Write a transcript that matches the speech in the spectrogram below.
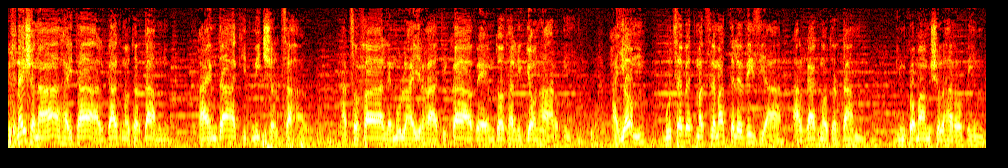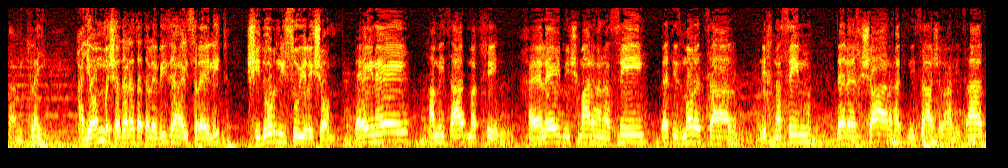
לפני שנה הייתה על גג נוטרדם העמדה הקדמית של צה"ל, הצופה למול העיר העתיקה ועמדות הליגיון הערבי. היום מוצבת מצלמת טלוויזיה על גג נוטרדם, במקומם של הרובים והמקלעים. היום משדרת הטלוויזיה הישראלית שידור ניסוי ראשון. והנה המצעד מתחיל. חיילי משמר הנשיא ותזמורת צה"ל נכנסים דרך שער הכניסה של המצעד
